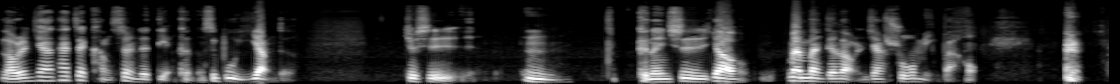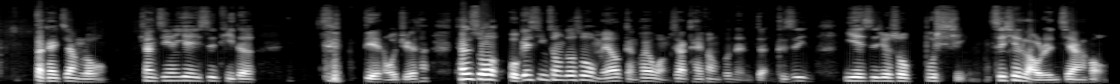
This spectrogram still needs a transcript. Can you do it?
老人家他在 concern 的点可能是不一样的，就是嗯，可能是要慢慢跟老人家说明吧，吼。大概这样喽，像今天叶医师提的 点，我觉得他他是说，我跟信聪都说我们要赶快往下开放，不能等。可是叶医师就说不行，这些老人家吼，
